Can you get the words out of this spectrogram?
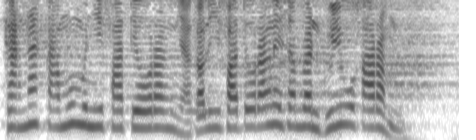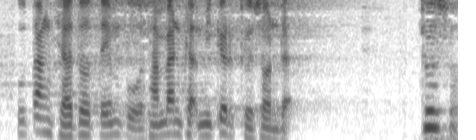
Karena kamu menyifati orangnya. Kalau menyifati orangnya sampean guyu haram. Utang jatuh tempo, sampean gak mikir dosa ndak? Dosa.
